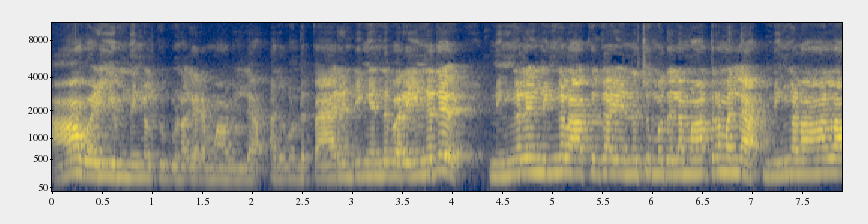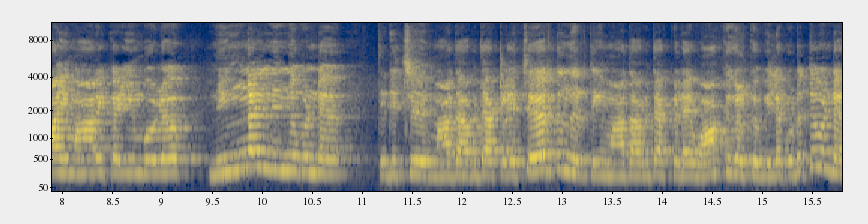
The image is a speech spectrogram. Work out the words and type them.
ആ വഴിയും നിങ്ങൾക്ക് ഗുണകരമാവില്ല. അതുകൊണ്ട് പാരന്റിങ് എന്ന് പറയുന്നത് നിങ്ങളെ നിങ്ങളാക്കുക എന്ന ചുമതല മാത്രമല്ല നിങ്ങൾ ആളായി മാറിക്കഴിയുമ്പോൾ നിങ്ങൾ നിന്നുകൊണ്ട് തിരിച്ച് മാതാപിതാക്കളെ ചേർത്ത് നിർത്തി മാതാപിതാക്കളുടെ വാക്കുകൾക്ക് വില കൊടുത്തുകൊണ്ട്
